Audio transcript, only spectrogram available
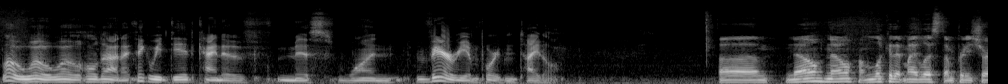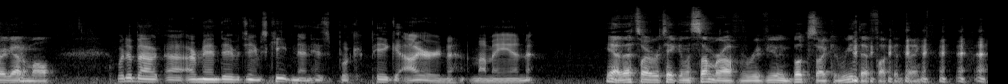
Whoa, whoa, whoa, hold on. I think we did kind of miss one very important title. Um, no, no. I'm looking at my list. I'm pretty sure I got them all. What about uh, our man David James Keaton and his book Pig Iron, my man? Yeah, that's why we're taking the summer off of reviewing books so I can read that fucking thing.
